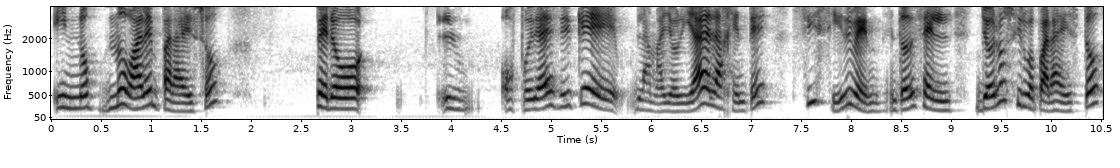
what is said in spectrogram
y no, no valen para eso, pero mm, os podría decir que la mayoría de la gente sí sirven. Entonces el yo no sirvo para esto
